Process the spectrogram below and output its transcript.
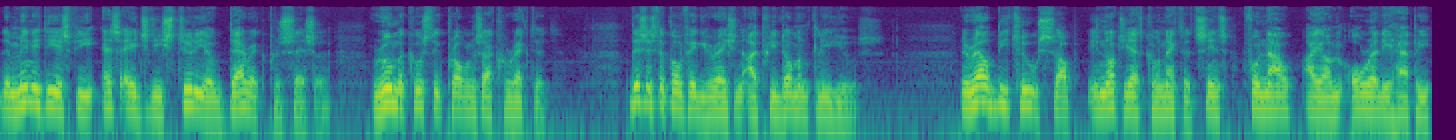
the Mini DSP SHD Studio Dirac processor room acoustic problems are corrected. This is the configuration I predominantly use. The REL B2 sub is not yet connected since for now I am already happy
